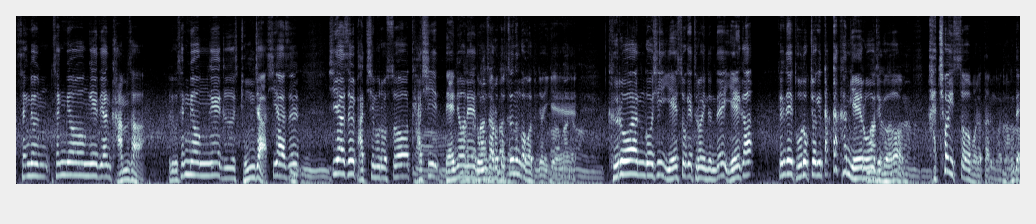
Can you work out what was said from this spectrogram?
생명 생명에 대한 감사 그리고 생명의 그 종자 씨앗을 음. 씨앗을 받침으로써 다시 아, 내년에 맞아, 농사로 맞아, 또 맞아, 쓰는 맞아. 거거든요 이게 아, 맞아. 어. 그러한 것이 예 속에 들어있는데 얘가 굉장히 도덕적인 딱딱한 예로 맞아, 지금 맞아, 맞아, 맞아. 갇혀 있어 버렸다는 거죠. 아. 근데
